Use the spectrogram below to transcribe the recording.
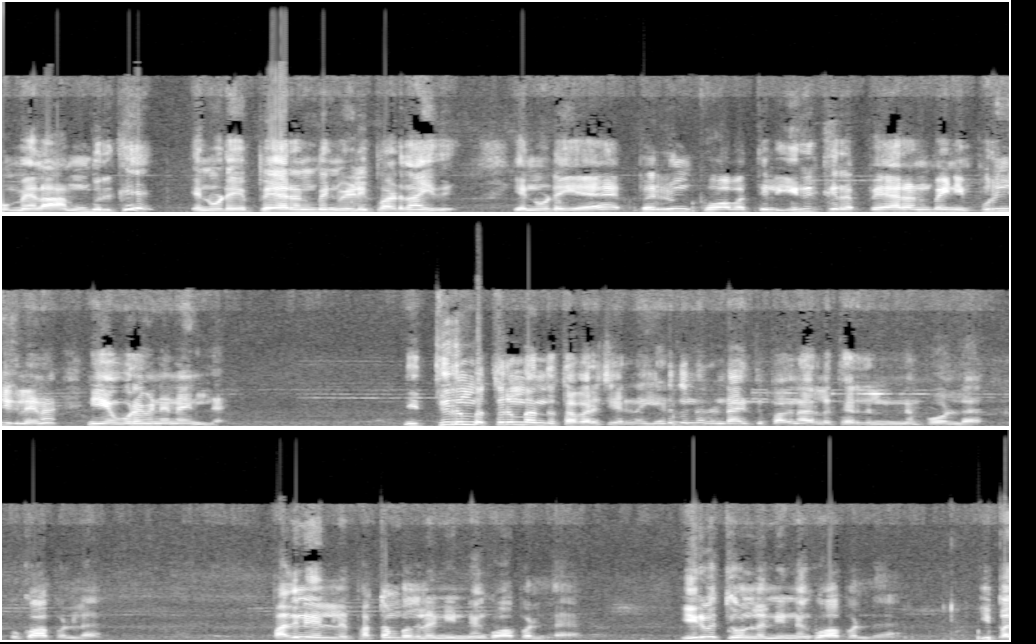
உன் மேலே அன்பு இருக்குது என்னுடைய பேரன்பின் வெளிப்பாடு தான் இது. என்னுடைய பெரும் கோபத்தில் இருக்கிற பேரன்பை நீ புரிஞ்சுக்கலைன்னா நீ என் உறவினனே இல்லை. நீ திரும்ப திரும்ப அந்த தவறை செய்யறேன் எடுத்துன்னு ரெண்டாயிரத்தி பதினாறில் தேர்தல் நின்னேன் போடல. கோவப்படல பதினேழு பத்தொம்பதில் நின்னேன் கோவப்படல இருபத்தி ஒன்றில் நின்னேன் கோவப்படல இப்போ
